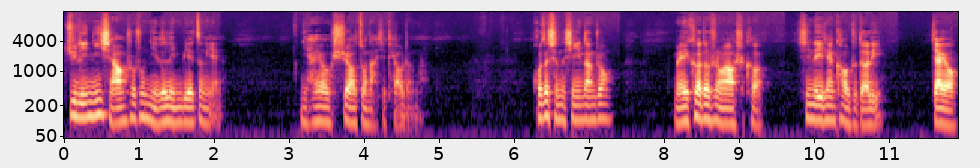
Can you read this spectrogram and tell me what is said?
距离你想要说出你的临别赠言，你还要需要做哪些调整呢？活在神的心意当中，每一刻都是荣耀时刻。新的一天靠住得力，加油！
